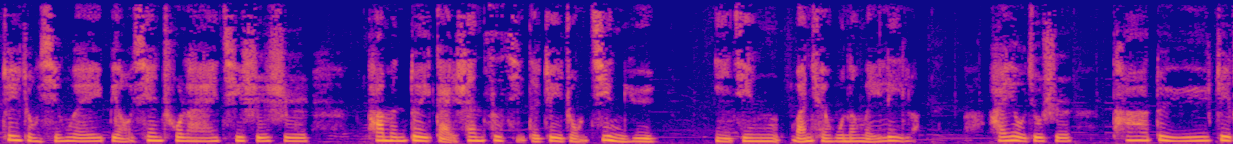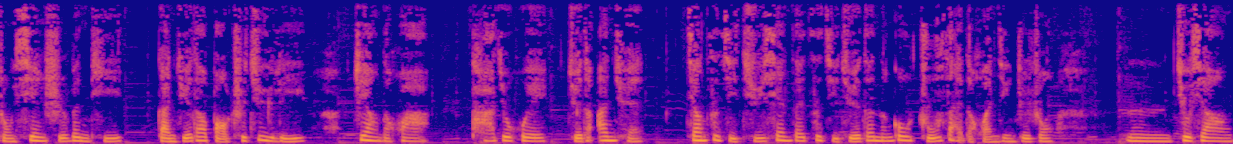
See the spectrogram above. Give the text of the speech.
这种行为表现出来，其实是他们对改善自己的这种境遇已经完全无能为力了。还有就是，他对于这种现实问题感觉到保持距离。这样的话，他就会觉得安全，将自己局限在自己觉得能够主宰的环境之中。嗯，就像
